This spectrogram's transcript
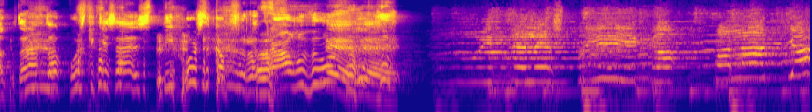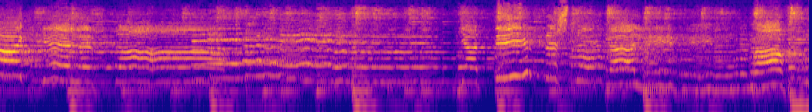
Άκου, τώρα αυτό ακούστηκε σαν στίχος του καψουροτράγουδου. Ναι, ναι. Που ήθελες φρίκα, παλάτια και λεφτά Γιατί ήρθες στο καλύβι μου αφού ήμουν φτωχιά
